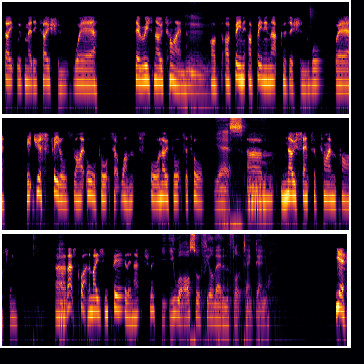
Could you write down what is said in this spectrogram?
state with meditation where there is no time. Mm. I've, I've been I've been in that position where it just feels like all thoughts at once or no thoughts at all. Yes. Um, no sense of time passing. Uh, Um, that's quite an amazing feeling, actually. You will also feel that in the float tank, Daniel, Yes,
